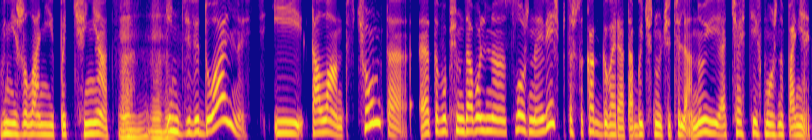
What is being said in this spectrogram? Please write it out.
в нежелании подчиняться. Угу. Индивидуальность и талант в чем-то – это, в общем, довольно сложная вещь, потому что, как говорят обычно учителя, ну и отчасти их можно понять.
